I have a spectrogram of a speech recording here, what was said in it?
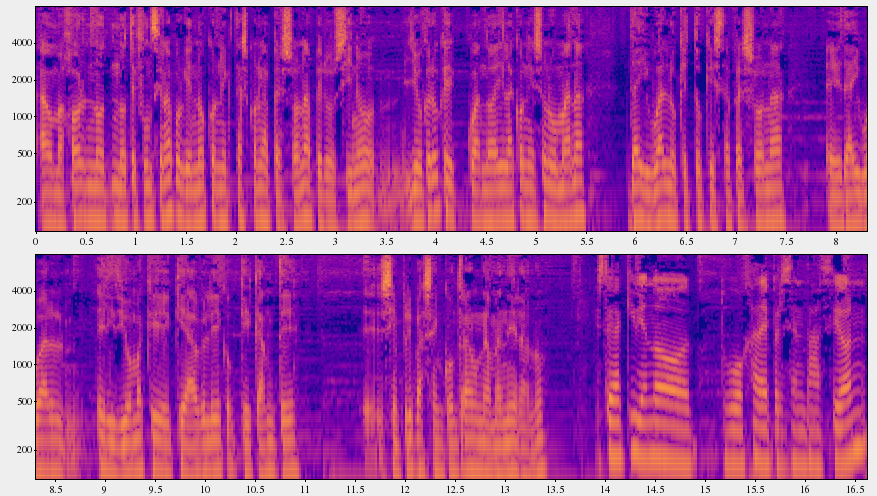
A lo mejor no, no te funciona porque no conectas con la persona, pero si no, yo creo que cuando hay la conexión humana, da igual lo que toque esta persona, eh, da igual el idioma que, que hable, que cante, eh, siempre vas a encontrar una manera, ¿no? Estoy aquí viendo tu hoja de presentación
